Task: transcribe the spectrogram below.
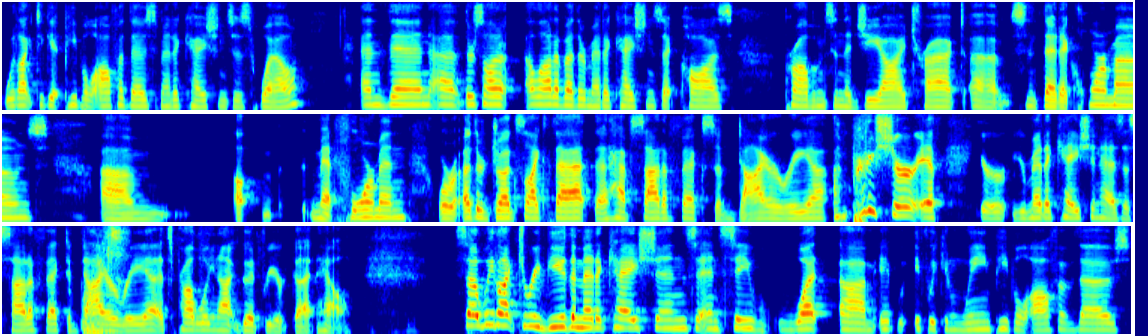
we like to get people off of those medications as well. And then uh, there's a, a, lot of other medications that cause problems in the GI tract, um, synthetic hormones, um, uh, metformin or other drugs like that that have side effects of diarrhea. I'm pretty sure if your your medication has a side effect of diarrhea, it's probably not good for your gut health. So we like to review the medications and see what um, if if we can wean people off of those,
